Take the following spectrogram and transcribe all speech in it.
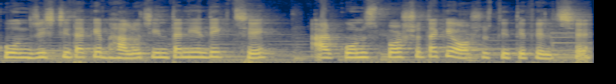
কোন দৃষ্টি তাকে ভালো চিন্তা নিয়ে দেখছে আর কোন স্পর্শ তাকে অস্বস্তিতে ফেলছে।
